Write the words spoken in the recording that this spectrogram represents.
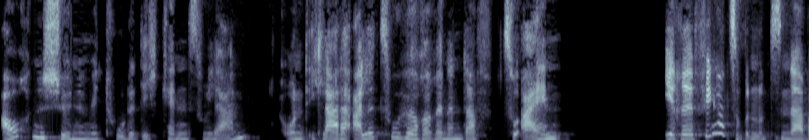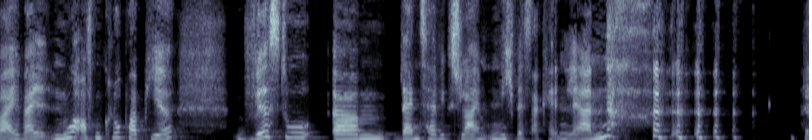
auch eine schöne Methode, dich kennenzulernen. Und ich lade alle Zuhörerinnen dazu ein, ihre Finger zu benutzen dabei, weil nur auf dem Klopapier wirst du ähm, deinen Cervix-Schleim nicht besser kennenlernen.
